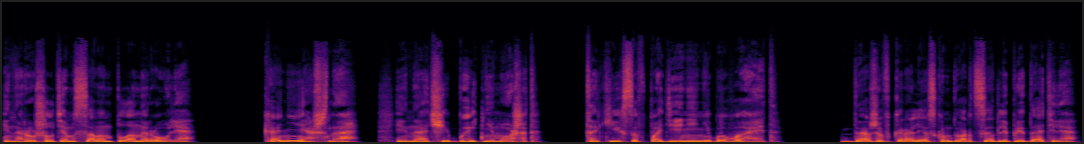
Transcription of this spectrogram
и нарушил тем самым планы Роули?» «Конечно, иначе быть не может. Таких совпадений не бывает. Даже в королевском дворце для предателя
